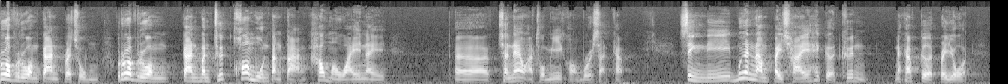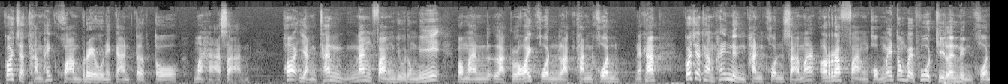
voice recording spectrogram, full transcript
รวบรวมการประชุม รวบรวมการบันทึกข้อมูลต่างๆ เข้ามาไว้ใน Channel Atomy ของบริษัทครับ สิ่งนี้เมื่อนำไปใช้ให้เกิดขึ้นนะครับเกิดประโยชน์ก็จะทำให้ความเร็วในการเติบโตมหาศาล เพราะอย่างท่านนั่งฟังอยู่ตรงนี้ประมาณหลักร้อยคนหลักพันคนนะครับ ก็จะทำให้ 1,000 คนสามารถรับฟังผมไม่ต้องไปพูดทีละหนึ่งคน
